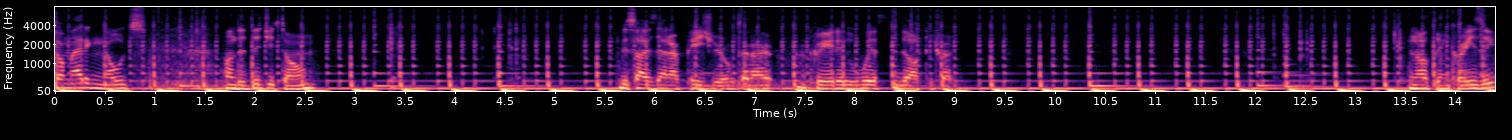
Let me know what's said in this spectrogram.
Adding notes on the digitone. Besides that arpeggio that I created with the Octatrack. Nothing crazy.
